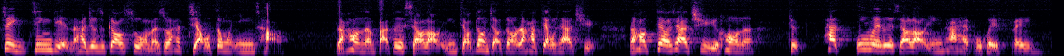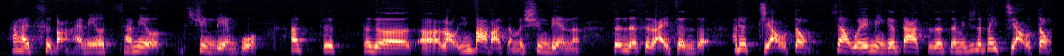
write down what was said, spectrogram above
最经典的，他就是告诉我们说，他搅动鹰巢，然后呢把这个小老鹰搅动搅动，让它掉下去，然后掉下去以后呢，就他因为这个小老鹰它还不会飞，它还翅膀还没有还没有训练过，那这那个呃老鹰爸爸怎么训练呢？真的是来真的，他就搅动，像维敏跟大师的生命就是被搅动，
